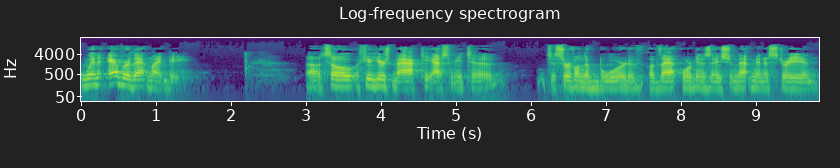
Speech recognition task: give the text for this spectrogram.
whenever that might be. Uh, so a few years back, he asked me to to serve on the board of, of that organization, that ministry, and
